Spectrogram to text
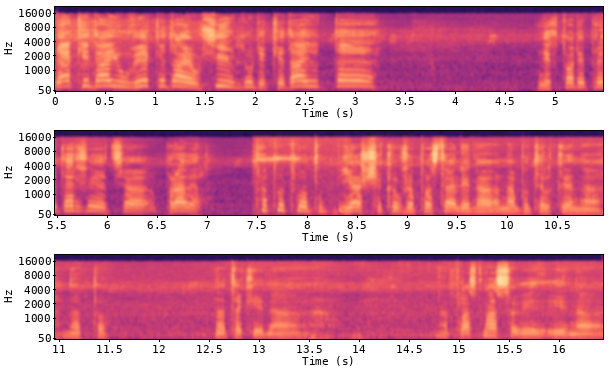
Я кидаю, викидаю, всі люди кидають, та ніхто не придержується правил. Та тут от ящики вже поставили на, на бутилки, на, на, то, на такі, на, на пластмасові і на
